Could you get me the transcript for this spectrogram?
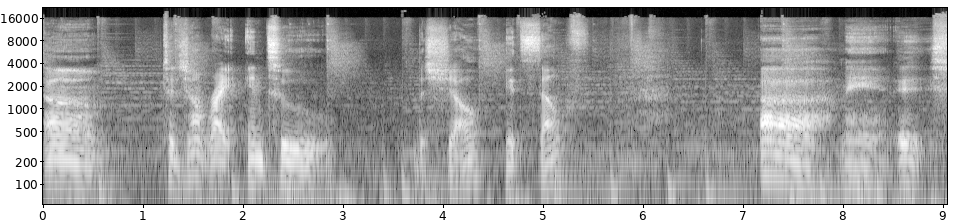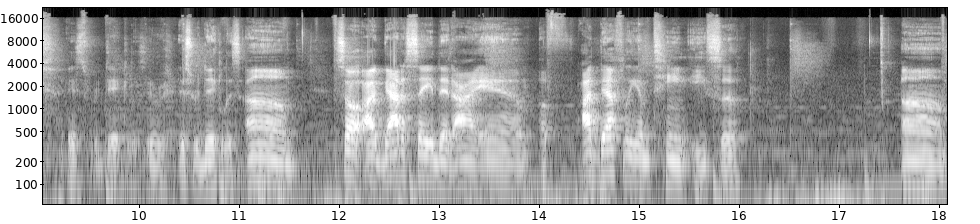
Um, to jump right into the show itself. Ah uh, man, it, it's ridiculous. It's ridiculous. Um, so I gotta say that I am a, I definitely am Team Issa. Um,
